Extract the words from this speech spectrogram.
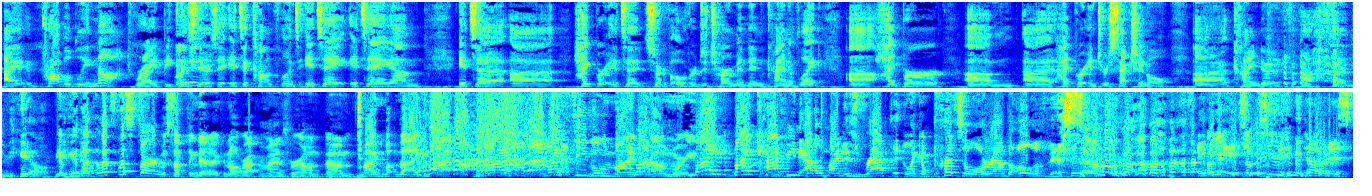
I probably not. Right. Because there's a it's a confluence. It's a it's a um, it's a uh, hyper. It's a sort of overdetermined and kind of like uh, hyper um, uh, hyper intersectional uh, kind of uh, meal. you know? let, us let's start with something that I can all wrap our minds around. Um, my, my, I my, my feeble mind around more. My, my caffeine addled mind is wrapped like a pretzel around all of this. So In, in case you didn't notice,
